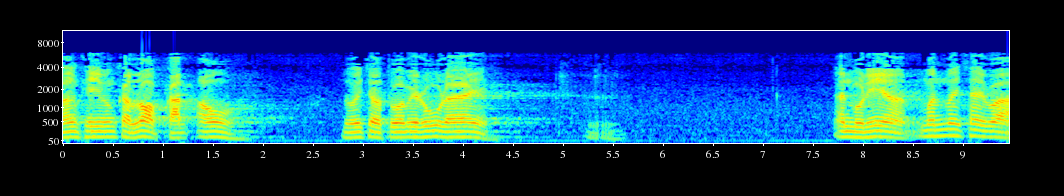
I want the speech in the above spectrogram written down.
บางทีมันก็รอบกัดเอา โดยเจ้าตัวไม่รู้เลย อันหมูนี้มันไม่ใช่ว่า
